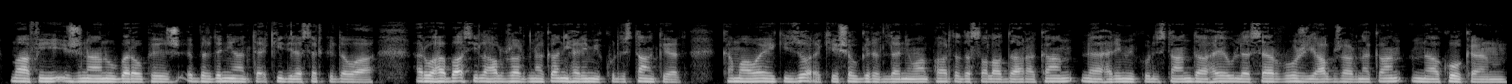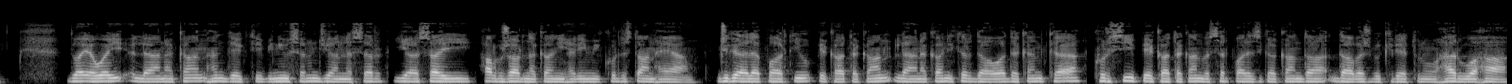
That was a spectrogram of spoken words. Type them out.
مافی ژنان و بەرەوپێش بردنیان تەئکیدی لەسەر کردەوە، هەروەها باسی لە هەڵبژاردنەکانی هەرێمی کوردستان کرد کە ماوەیەکی زۆرە کێشە و گرد لە نێوان پارتە دەسەڵاتدارەکان لە هەرێمی کوردستان دا هەیە و لەسەر ڕۆژی هەڵبژاردنەکان ناکۆکن دوای ئەوەی لایەنەکان هەندێک تێبینی و سەرنجیان لەسەر یاسای هەڵبژاردنەکانی هەرێمی کوردستان هەیە. جگە لە پارتی و پێکهاتەکان، لایەنەکانی تر داوا دەکەن کە کورسی پێکهاتەکان بەسەر پارێزگاکاندا دابەش بکرێتن و هەروەها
